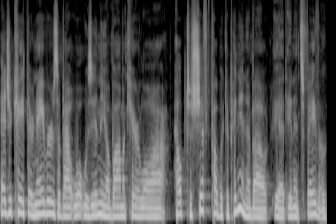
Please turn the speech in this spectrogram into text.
educate their neighbors about what was in the Obamacare law, help to shift public opinion about it in its favor,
